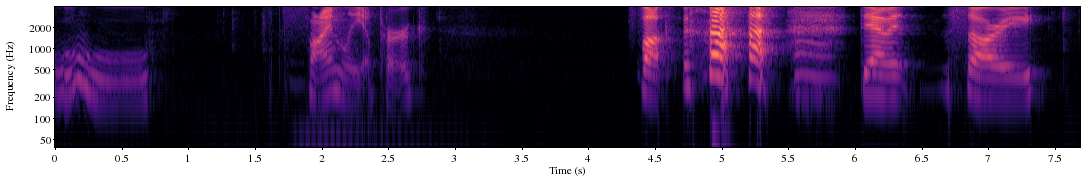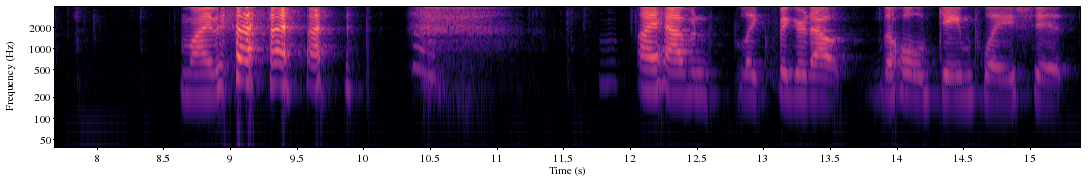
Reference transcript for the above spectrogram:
Ooh. Finally a perk. Fuck. Damn it. Sorry. My bad. I haven't like figured out the whole gameplay shit,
